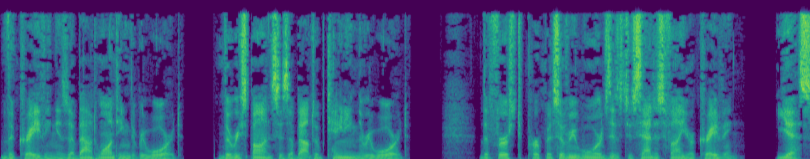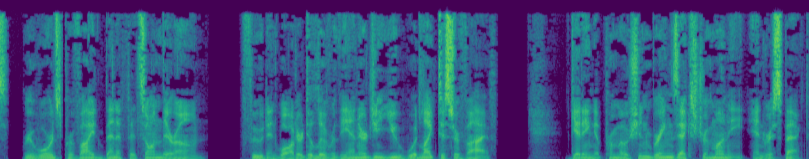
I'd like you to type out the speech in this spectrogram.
The craving is about wanting the reward. The response is about obtaining the reward. The first purpose of rewards is to satisfy your craving. Yes, rewards provide benefits on their own. Food and water deliver the energy you would like to survive. Getting a promotion brings extra money and respect.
